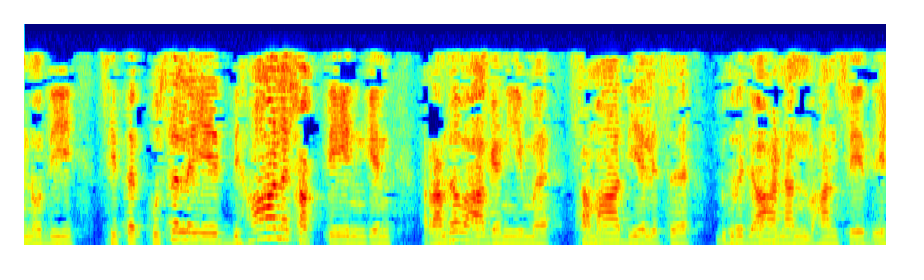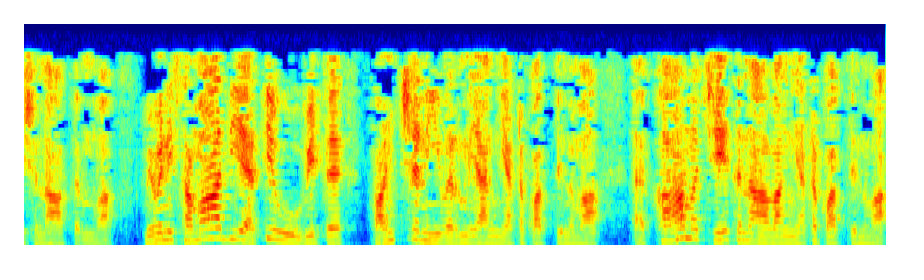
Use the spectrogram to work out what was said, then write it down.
නොදී සිත කුසලයේ ධ්‍යාන ශක්තියින්ගෙන් රඳවා ගැනීම සමාධිය ලෙස බුදුරජාණන් වහන්සේ දේශනා කරනවා. මෙවැනි සමාධිය ඇති වූ විට පංච නීවරණයන් යටපත් වෙනවා. කාම චේතනාවන් යටපත් වෙනවා.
